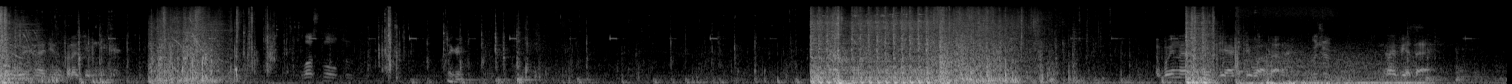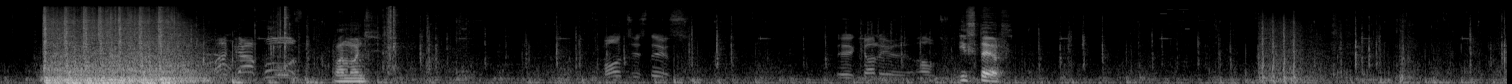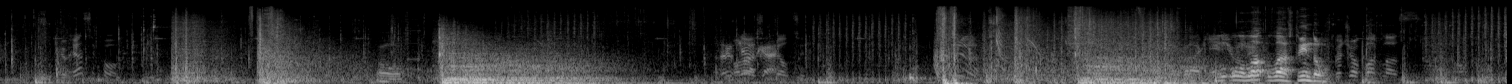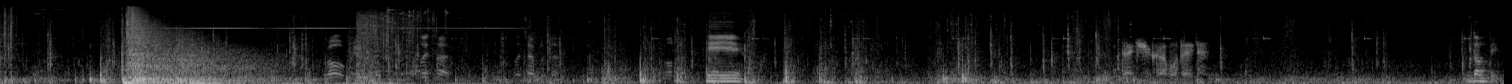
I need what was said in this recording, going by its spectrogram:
Живых один противник. Last two. Okay. Mount. Mount is stairs. Uh, Kali uh, Have. И... Датчик работает. Pick.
